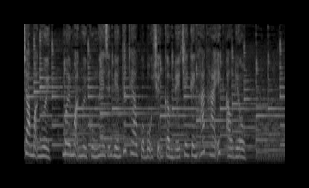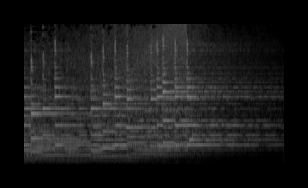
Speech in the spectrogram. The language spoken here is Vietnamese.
Chào mọi người, mời mọi người cùng nghe diễn biến tiếp theo của bộ truyện cầm đế trên kênh H2X Audio.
